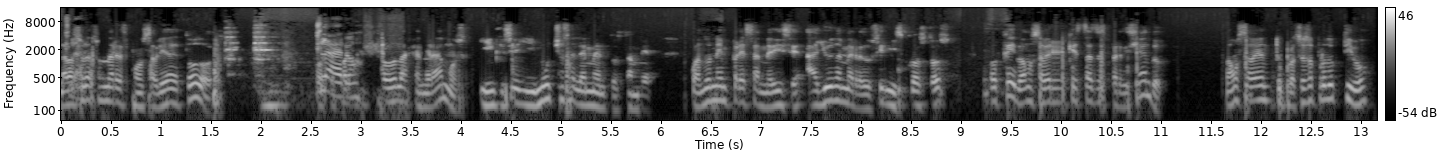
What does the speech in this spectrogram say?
La basura es una responsabilidad de todos. Claro. Todos la generamos, inclusive y muchos elementos también. Cuando una empresa me dice, ayúdame a reducir mis costos, ok, vamos a ver qué estás desperdiciando. Vamos a ver en tu proceso productivo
